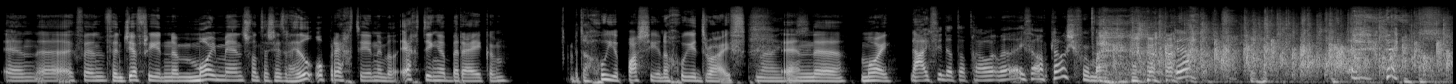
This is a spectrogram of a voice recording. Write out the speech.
En ik vind, vind Jeffrey een mooi mens, want hij zit er heel oprecht in en wil echt dingen bereiken. Met een goede passie en een goede drive. Nice. En uh, mooi. Nou, ik vind dat dat trouwens... Even een applausje voor mij. ja.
